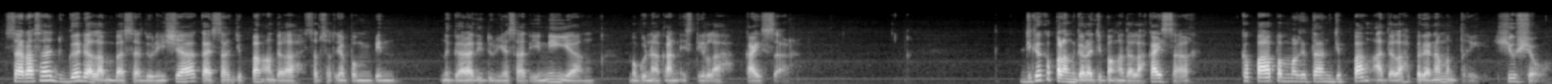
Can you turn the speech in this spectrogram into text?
Saya rasa juga dalam bahasa Indonesia, Kaisar Jepang adalah satu-satunya pemimpin negara di dunia saat ini yang menggunakan istilah kaisar. Jika kepala negara Jepang adalah kaisar, kepala pemerintahan Jepang adalah Perdana Menteri, Shusho.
